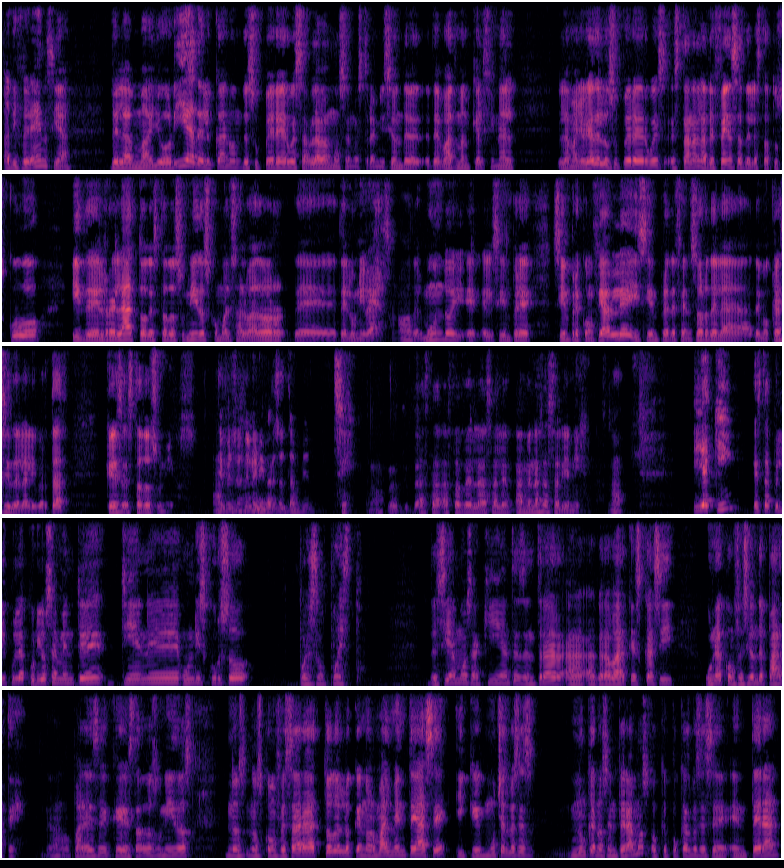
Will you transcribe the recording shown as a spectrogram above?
a diferencia de la mayoría del canon de superhéroes, hablábamos en nuestra emisión de, de Batman que al final la mayoría de los superhéroes están a la defensa del status quo y del relato de Estados Unidos como el salvador de- del universo, ¿no? del mundo, y el, el siempre, siempre confiable y siempre defensor de la democracia y de la libertad, que es Estados Unidos. ¿no? Defensores del universo también. Sí, ¿no? hasta, hasta de las amenazas alienígenas. ¿no? Y aquí, esta película curiosamente tiene un discurso pues opuesto. Decíamos aquí antes de entrar a, a grabar que es casi una confesión de parte. ¿No? Parece que Estados Unidos nos, nos confesara todo lo que normalmente hace y que muchas veces nunca nos enteramos o que pocas veces se enteran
